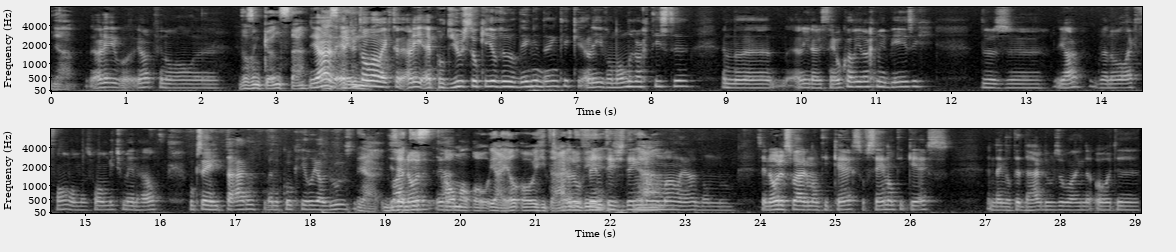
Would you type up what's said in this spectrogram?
Ja, Allee, ja, ik vind hem wel... eh, dat is een kunst, hè. Ja, hij doet al wel echt... Allee, hij produceert ook heel veel dingen, denk ik. Allee, van andere artiesten. En allee, daar is hij ook wel heel erg mee bezig. Dus eh, ja, ik ben er wel echt van, want dat is wel een beetje mijn held. Ook zijn gitaren ben ik ook heel jaloers. Ja, Die maar zijn oude- ja. allemaal oude, ja, heel oude gitaren. Die die- vintage dingen ja. allemaal, ja. Dan, eh, zijn ouders waren anti-kers, of zijn anti-kers. En ik denk dat hij daardoor zo in de oude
